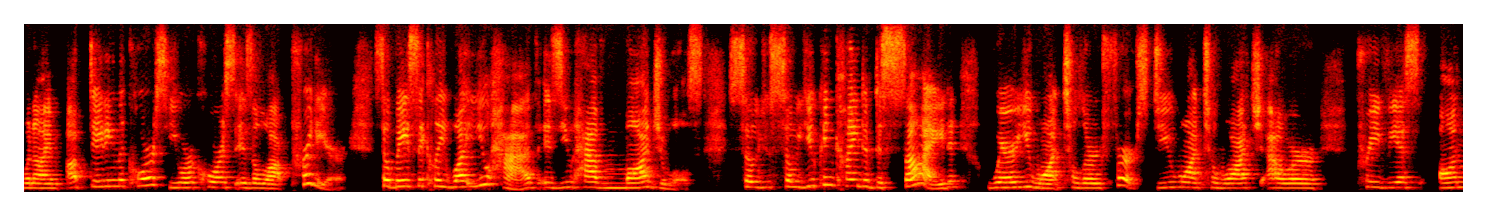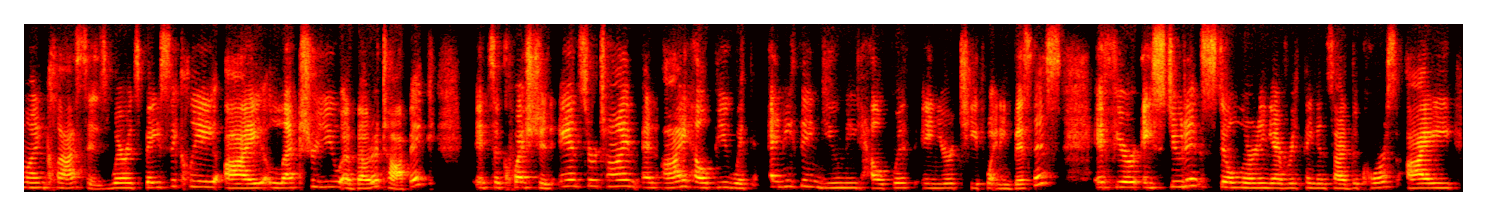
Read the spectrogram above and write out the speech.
when I'm updating the course. Your course is a lot prettier. So basically what you have is you have modules. So, so you can kind of decide where you want to learn first. Do you want to watch our previous online classes where it's basically I lecture you about a topic it's a question answer time, and I help you with anything you need help with in your teeth whitening business. If you're a student still learning everything inside the course, I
